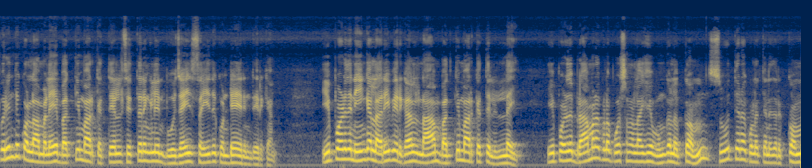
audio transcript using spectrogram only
புரிந்து கொள்ளாமலே பக்தி மார்க்கத்தில் சித்திரங்களின் பூஜை செய்து கொண்டே இருந்தீர்கள். இப்பொழுது நீங்கள் அறிவீர்கள் நாம் பக்தி மார்க்கத்தில் இல்லை. இப்பொழுது பிராமண குல பூஷணர்களாகிய உங்களுக்கும் சூத்திர குலத்தினருக்கும்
